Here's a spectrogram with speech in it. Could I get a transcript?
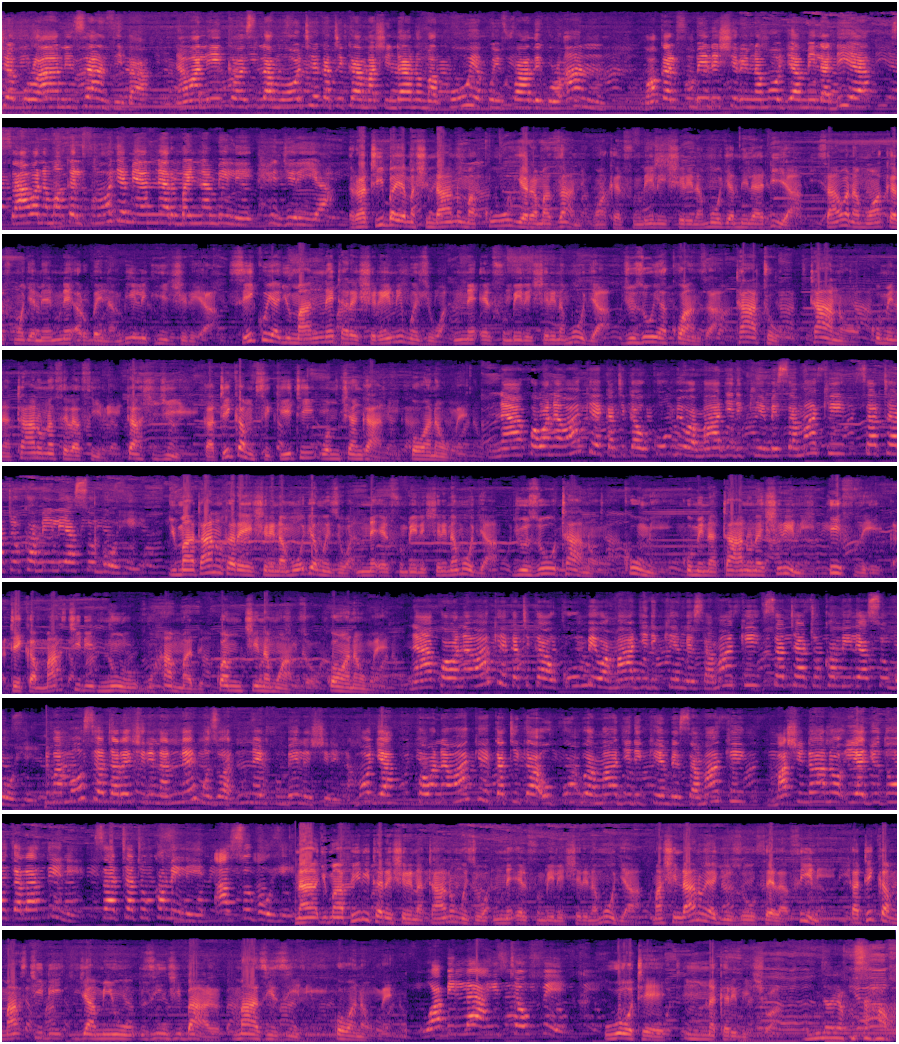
ya kuhifadhisha Qur'ani Zanzibar. Na walika Waislamu wote katika mashindano makuu ya kuhifadhi Qur'an mwaka 2021 miladia sawa na mwaka 1442 hijiria. Ratiba ya mashindano makuu ya Ramadhani mwaka 2021 miladia sawa na mwaka 1442 hijiria. Siku ya Jumanne tarehe 20 mwezi wa 4 2021, juzuu ya kwanza, tatu, tano, 15 na 30 tashji katika msikiti wa Mchangani kwa wanaume na kwa wanawake katika ukumbi wa Majid Kiembe Samaki saa tatu kamili asubuhi. Jumatano tarehe 21 mwezi wa 4 2021, juzuu tano, kumi, 15 na 20 hifdhi katika Masjidi Nur Muhammad kwa Mchina Mwanzo kwa wanaume na kwa wanawake katika ukumbi wa Majid Kiembe Samaki saa tatu kamili asubuhi. Jumamosi ya tarehe 24 mwezi wa 4 2021, kwa wanawake katika ukumbi wa Majid Kiembe Samaki mashindano ya judhuu 30 saa tatu kamili asubuhi. Na Jumapili tarehe 25 mwezi wa 4 2021, mashindano ya juzuu 30 katika Masjidi Jamiu Zinjibar Mazizini kwa wanaume. Wabillahi tawfiq, wote mnakaribishwa. Bila ya kusahau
